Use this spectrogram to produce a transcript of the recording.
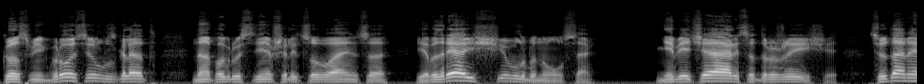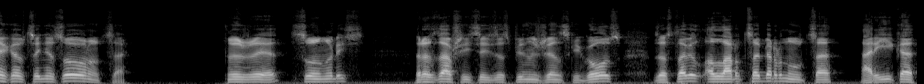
Космик бросил взгляд на погрустневшее лицо Вайнса и ободряюще улыбнулся. — Не печалься, дружище, сюда меховцы не сунутся. — Уже сунулись. Раздавшийся из-за спины женский голос заставил Алларца обернуться, а Рика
